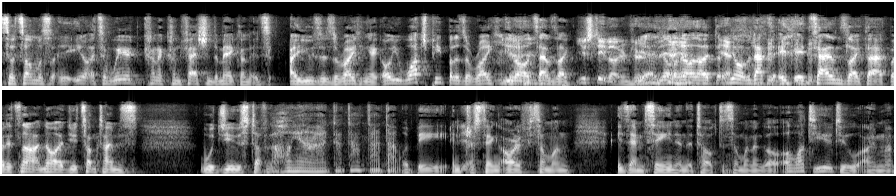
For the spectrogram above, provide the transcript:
so it's almost, you know, it's a weird kind of confession to make. And it's I use it as a writing. Like, oh, you watch people as a writing. You know, it sounds like You steal all your material. yeah, no, no, no. Yeah. You know, that it, it sounds like that, but it's not. No, you sometimes would use stuff. Like, oh yeah, that, that that that would be interesting. Or if someone is emceeing and they talk to someone and go, oh, what do you do? I'm a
